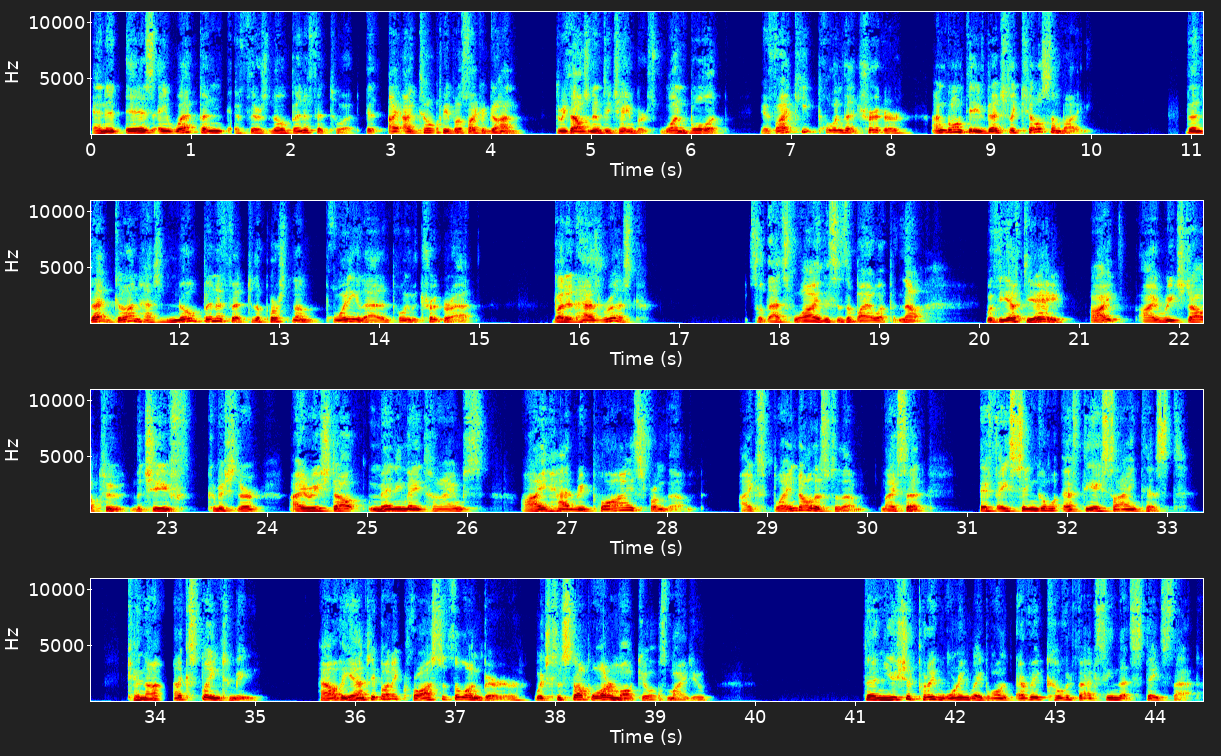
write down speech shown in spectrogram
and it is a weapon if there's no benefit to it. it I, I tell people it's like a gun 3,000 empty chambers, one bullet. If I keep pulling that trigger, I'm going to eventually kill somebody. Then that gun has no benefit to the person I'm pointing it at and pulling the trigger at, but it has risk. So that's why this is a bioweapon. Now, with the FDA, I I reached out to the chief commissioner. I reached out many, many times. I had replies from them. I explained all this to them. And I said, if a single FDA scientist cannot explain to me how the antibody crosses the lung barrier, which can stop water molecules, mind you, then you should put a warning label on every COVID vaccine that states that.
